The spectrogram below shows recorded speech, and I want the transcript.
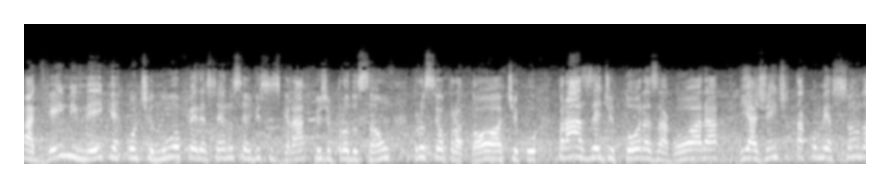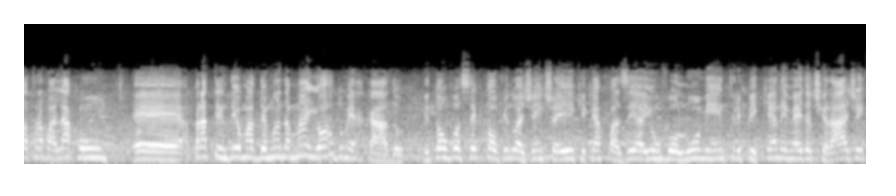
a Game Maker continua oferecendo serviços gráficos de produção para o seu protótipo, para as editoras agora. E a gente está começando a trabalhar com é, para atender uma demanda maior do mercado. Então, você que está ouvindo a gente aí, que quer fazer aí um volume entre pequena e média tiragem,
